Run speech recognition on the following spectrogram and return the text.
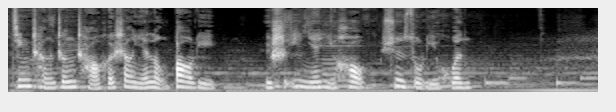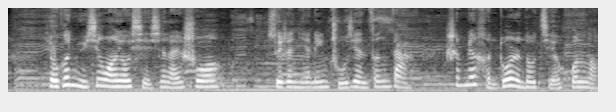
经常争吵和上演冷暴力，于是，一年以后迅速离婚。有个女性网友写信来说，随着年龄逐渐增大，身边很多人都结婚了，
